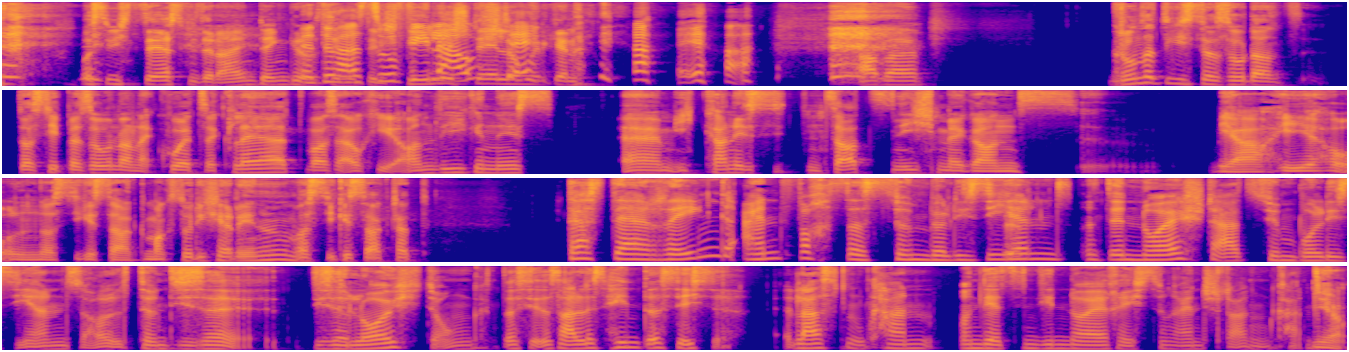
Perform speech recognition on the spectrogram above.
muss ich zuerst wieder eindenken. Ja, du hast so viele Stellungen. Genau. Ja, ja. Aber grundsätzlich ist es so, dass, dass die Person dann kurz erklärt, was auch ihr Anliegen ist. Ähm, ich kann jetzt den Satz nicht mehr ganz äh, ja, herholen, was sie gesagt hat. Magst du dich erinnern, was sie gesagt hat? dass der Ring einfach das Symbolisieren, ja. den Neustart symbolisieren sollte und diese, diese Leuchtung, dass sie das alles hinter sich lassen kann und jetzt in die neue Richtung einschlagen kann. Ja.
